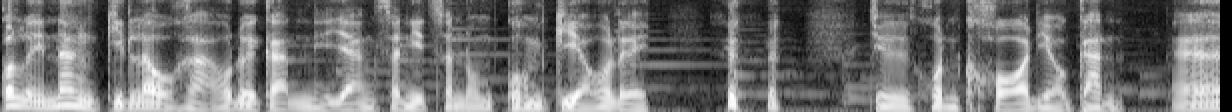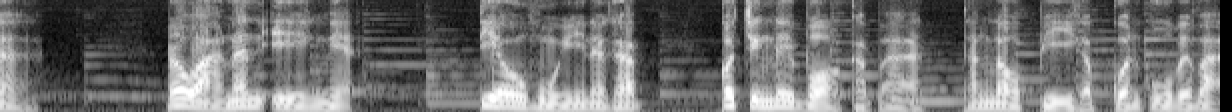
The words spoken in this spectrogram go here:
ก็เลยนั่งกินเหล้าขาวด้วยกันเนี่ยอย่างสนิทสนมกลมเกลียวเลย เจอคนคอเดียวกันเออระหว่างนั้นเองเนี่ย เตียวหุยนะครับ ก็จึงได้บอกกับอาทั้งเล่าปีกับกวนอูไปว่า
